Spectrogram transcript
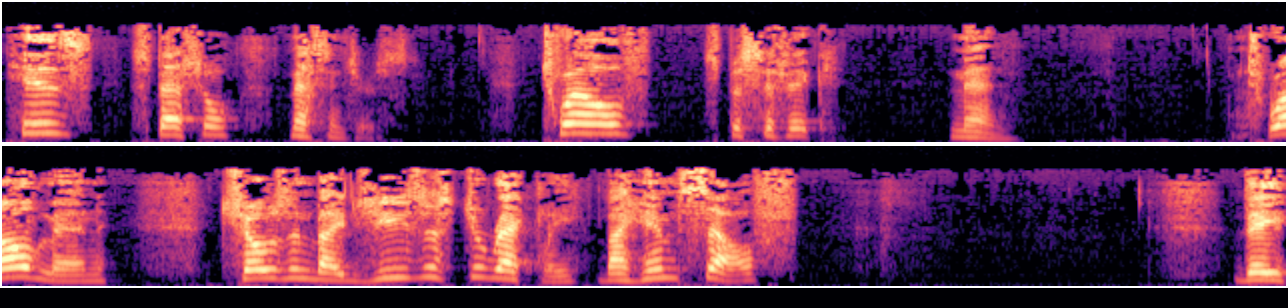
his special messengers. Twelve specific men. Twelve men chosen by Jesus directly, by himself. They,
